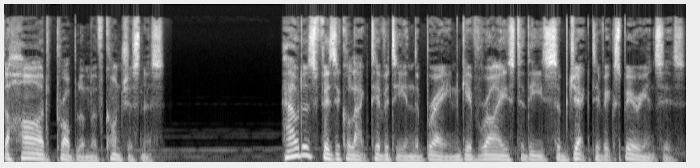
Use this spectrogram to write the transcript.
the hard problem of consciousness. How does physical activity in the brain give rise to these subjective experiences?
